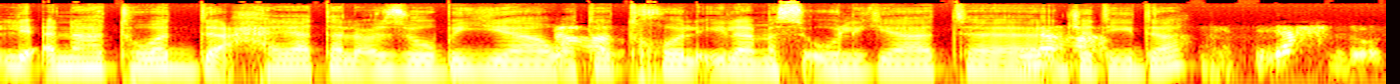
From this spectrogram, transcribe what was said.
لأنها تودع حياة العزوبية نعم. وتدخل إلى مسؤوليات نعم. جديدة؟ يحدث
